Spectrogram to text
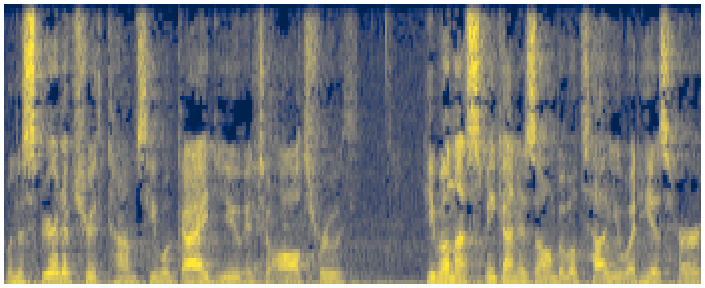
When the Spirit of truth comes, he will guide you into all truth. He will not speak on his own, but will tell you what he has heard.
